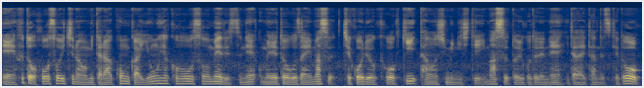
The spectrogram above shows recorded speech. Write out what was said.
えー、ふと放送一覧を見たら今回400放送目ですね。おめでとうございます。チェコ旅行機楽しみにしています。ということでね、いただいたんですけど、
